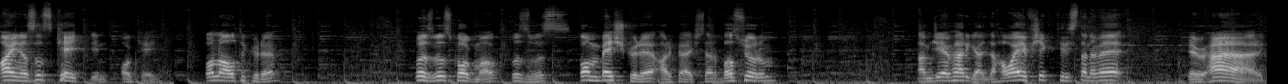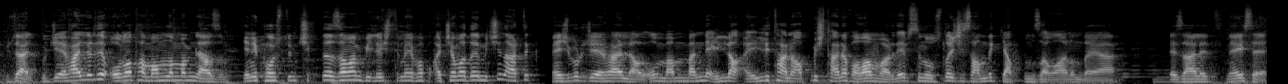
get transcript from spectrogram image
Aynasız Caitlyn. Okey. Son 6 küre. Vız vız Kog'Maw. Vız vız. Son 5 küre arkadaşlar. Basıyorum. Tam cevher geldi. Havai fişek Tristana ve Cevher. Güzel. Bu cevherleri de ona tamamlamam lazım. Yeni kostüm çıktığı zaman birleştirme yapıp açamadığım için artık mecbur cevherle al. Oğlum ben bende 50 50 tane 60 tane falan vardı. Hepsini usta işi sandık yaptım zamanında ya. Rezalet. Neyse.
